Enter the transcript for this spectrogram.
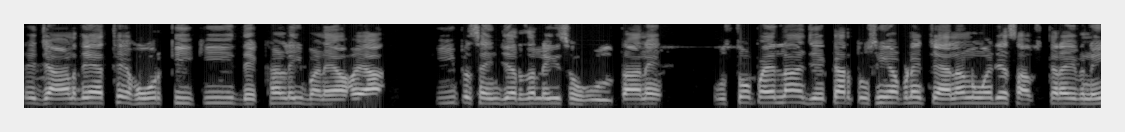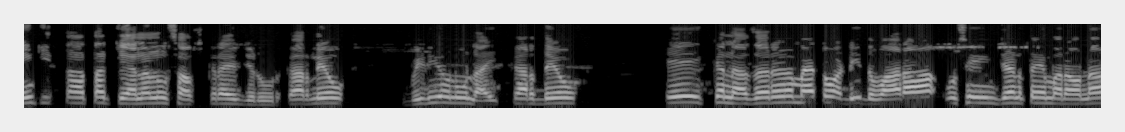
ਤੇ ਜਾਣਦੇ ਆ ਇੱਥੇ ਹੋਰ ਕੀ ਕੀ ਦੇਖਣ ਲਈ ਬਣਿਆ ਹੋਇਆ। ਕੀ ਪੈਸੇਂਜਰਸ ਲਈ ਸਹੂਲਤਾਂ ਨੇ? ਉਸ ਤੋਂ ਪਹਿਲਾਂ ਜੇਕਰ ਤੁਸੀਂ ਆਪਣੇ ਚੈਨਲ ਨੂੰ ਅਜੇ ਸਬਸਕ੍ਰਾਈਬ ਨਹੀਂ ਕੀਤਾ, ਤਾਂ ਚੈਨਲ ਨੂੰ ਸਬਸਕ੍ਰਾਈਬ ਜ਼ਰੂਰ ਕਰ ਲਿਓ ਵੀਡੀਓ ਨੂੰ ਲਾਈਕ ਕਰ ਦਿਓ। ਇਹ ਇੱਕ ਨਜ਼ਰ ਮੈਂ ਤੁਹਾਡੀ ਦੁਬਾਰਾ ਉਸੇ ਇੰਜਨ ਤੇ ਮਰਾਉਣਾ।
